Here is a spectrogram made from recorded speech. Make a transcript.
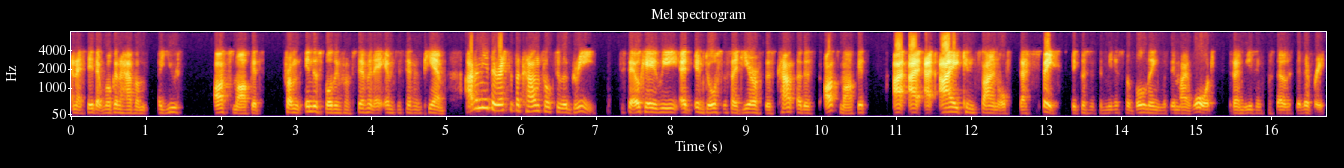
and I say that we're going to have a, a youth arts market from in this building from 7 a.m. to 7 p.m. I don't need the rest of the council to agree to say, okay, we endorse this idea of this count, uh, this arts market. I, I, I can sign off that space because it's a municipal building within my ward that I'm using for service delivery.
